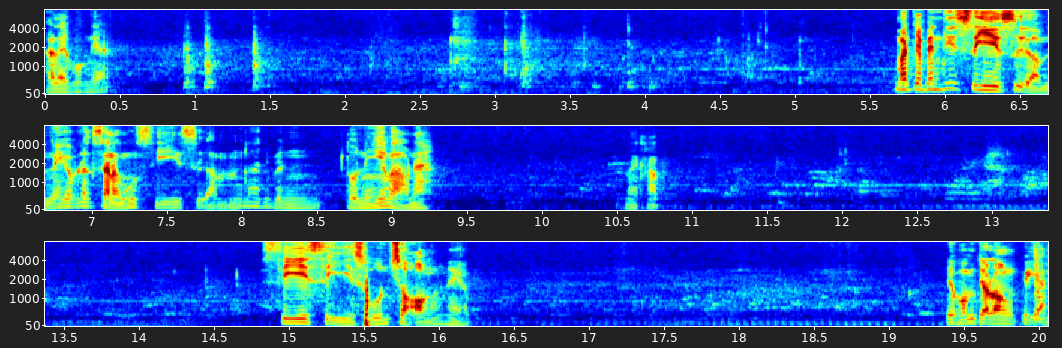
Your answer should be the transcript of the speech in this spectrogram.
อะไรพวกเนี้ยมันจะเป็นที่ C เสื่อมนะครับ ลักษณะของ C เสื่อมน่าจะเป็นตัวนี้หรือเปล่านะนะครับ C 4 0 2 นะครับ เดี๋ยวผมจะลองเปลี่ยน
